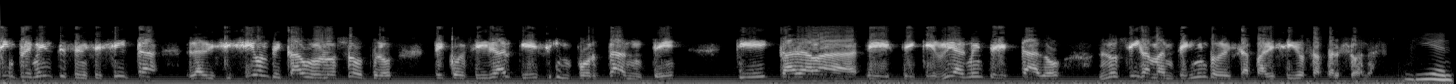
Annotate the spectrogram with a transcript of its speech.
simplemente se necesita la decisión de cada uno de nosotros de considerar que es importante que cada este, que realmente el Estado no siga manteniendo desaparecidos a personas. Bien,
